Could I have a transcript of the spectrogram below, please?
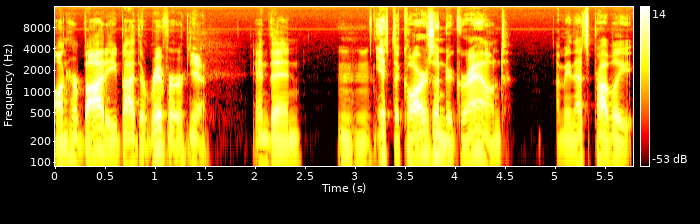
on her body by the river. Yeah. And then if the car's underground, I mean, that's probably,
